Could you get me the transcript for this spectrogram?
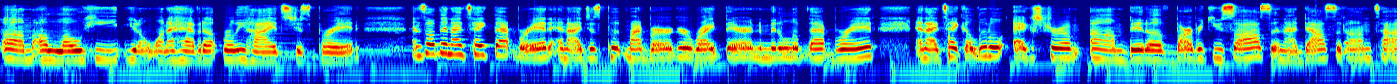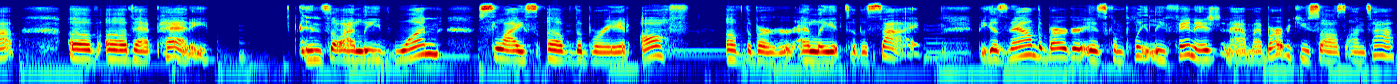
um, a low heat. You don't want to have it up really high. It's just bread. And so then I take that bread and I just put my burger right there in the middle of that bread. And I take a little extra um, bit of barbecue sauce and I douse it on top of uh, that patty. And so I leave one slice of the bread off of the burger. I lay it to the side because now the burger is completely finished and I have my barbecue sauce on top.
